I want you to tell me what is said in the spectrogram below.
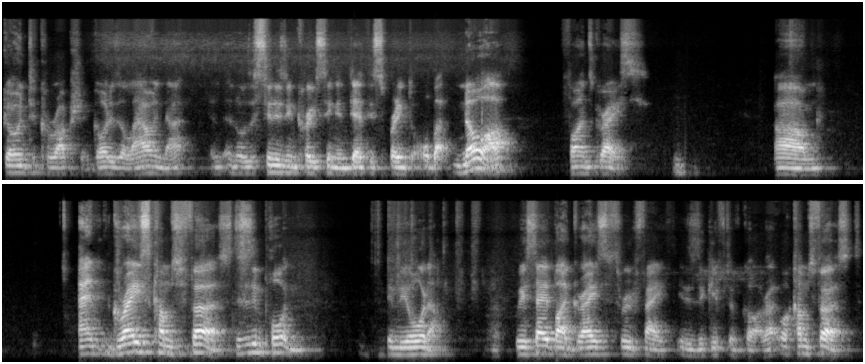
go into corruption. God is allowing that, and, and all the sin is increasing and death is spreading to all. But Noah finds grace. Um, and grace comes first. This is important in the order. We say by grace through faith. It is the gift of God, right? What comes first?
